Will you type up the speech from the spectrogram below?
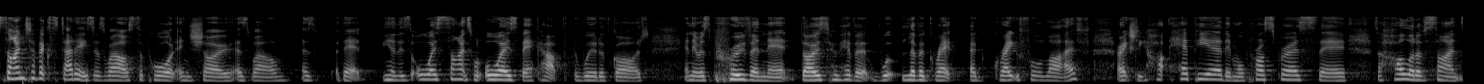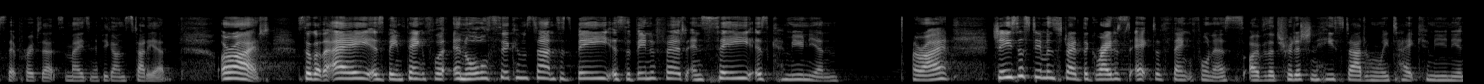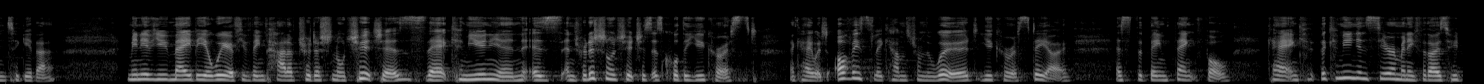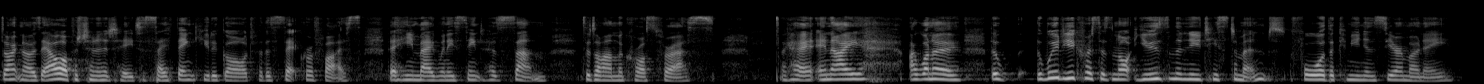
Scientific studies as well support and show as well as that you know there's always science will always back up the word of God, and there is proven that those who have a, live a great a grateful life are actually happier, they're more prosperous. There's a whole lot of science that proves that. It's amazing if you go and study it. All right, so we've got the A is being thankful in all circumstances. B is the benefit, and C is communion. All right? Jesus demonstrated the greatest act of thankfulness over the tradition he started when we take communion together. Many of you may be aware, if you've been part of traditional churches, that communion is in traditional churches is called the Eucharist, okay, which obviously comes from the word Eucharisteo. It's the being thankful. Okay, and the communion ceremony, for those who don't know, is our opportunity to say thank you to God for the sacrifice that He made when He sent His Son to die on the cross for us. Okay, and I, I want to, the, the word Eucharist is not used in the New Testament for the communion ceremony,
